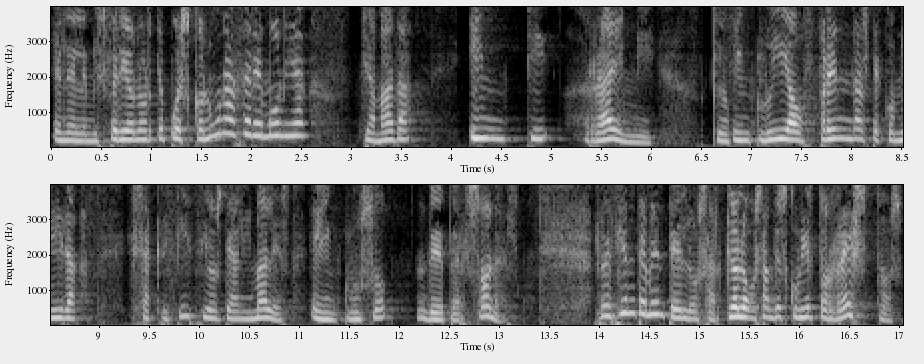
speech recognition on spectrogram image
en el hemisferio norte, pues con una ceremonia llamada Inti Raimi, que incluía ofrendas de comida sacrificios de animales e incluso de personas. Recientemente los arqueólogos han descubierto restos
